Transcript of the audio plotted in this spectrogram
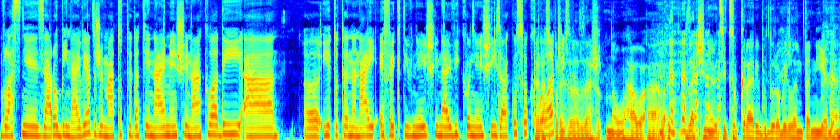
vlastne zarobí najviac, že má to teda tie najmenšie náklady a je to ten najefektívnejší, najvýkonnejší zákusok Teraz koláčik? prezradzáš know-how a začínajúci cukrári budú robiť len ten jeden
